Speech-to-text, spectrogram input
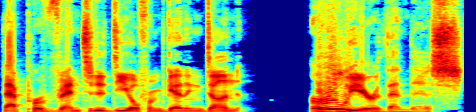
that prevented a deal from getting done earlier than this.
